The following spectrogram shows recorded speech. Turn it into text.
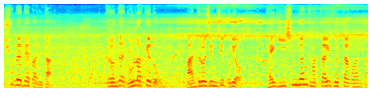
슈베베반이다. 그런데 놀랍게도 만들어진 지 무려 120년 가까이 됐다고 한다.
